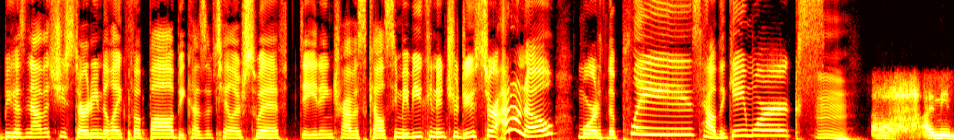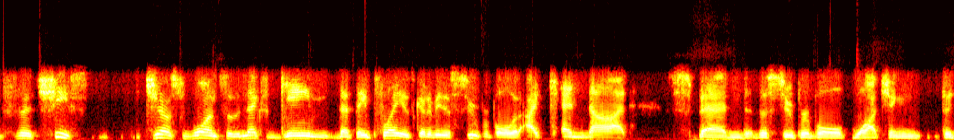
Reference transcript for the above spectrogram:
Because now that she's starting to like football because of Taylor Swift dating Travis Kelce, maybe you can introduce her, I don't know, more to the plays, how the game works. Mm. Uh, I mean, the Chiefs just won, so the next game that they play is going to be the Super Bowl, and I cannot spend the Super Bowl watching the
